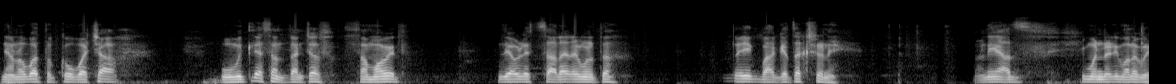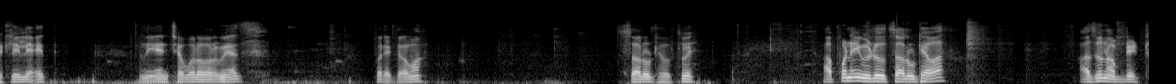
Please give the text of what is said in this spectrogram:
ज्ञानोबा तुकोबाच्या भूमीतल्या संतांच्या समावेत ज्यावेळेस चालायला मिळतं तो एक भाग्याचा क्षण आहे. आणि आज ही मंडळी मला भेटलेली आहेत. आणि यांच्याबरोबर मी आज परिक्रमा चालू ठेवतो आहे आपणही व्हिडिओ चालू ठेवा. अजून अपडेट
